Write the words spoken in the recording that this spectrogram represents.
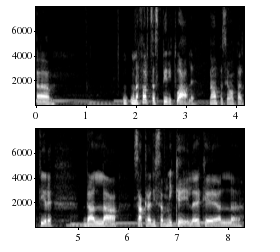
uh, una forza spirituale. No? Possiamo partire dalla Sacra di San Michele che è al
